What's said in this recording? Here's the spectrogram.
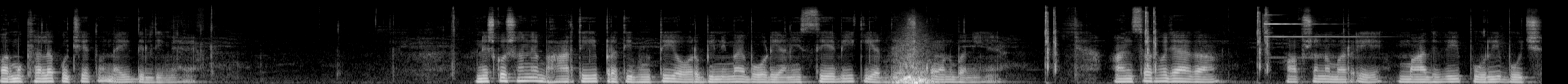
और मुख्यालय पूछे तो नई दिल्ली में है। नेक्स्ट क्वेश्चन है, भारतीय प्रतिभूति और विनिमय बोर्ड यानी सेबी की अध्यक्ष कौन बनी है? आंसर हो जाएगा option number A, Madhabi Puri Buch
